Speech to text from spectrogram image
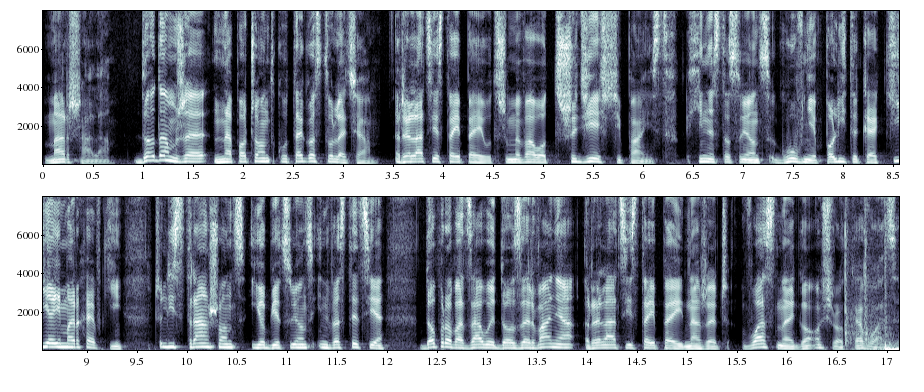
Marszala. Dodam, że na początku tego stulecia relacje z Tajpej utrzymywało 30 państw. Chiny stosując głównie politykę kija i marchewki, czyli strasząc i obiecując inwestycje, doprowadzały do zerwania relacji z Tajpej na rzecz własnego ośrodka władzy.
